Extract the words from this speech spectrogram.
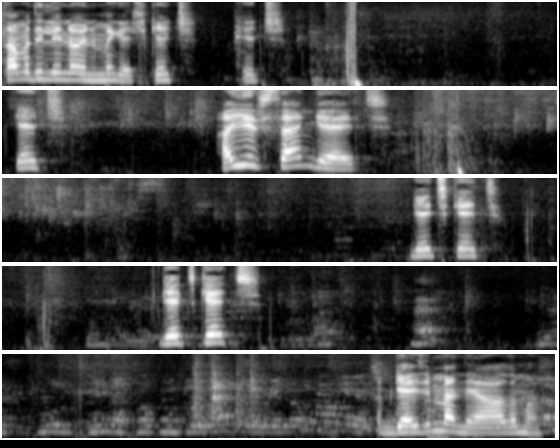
Tamam hadi Lina önüme geç geç. Geç. Geç. Hayır sen geç. Geç geç. Geç geç. Tamam, geldim ben de ya ağlama.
